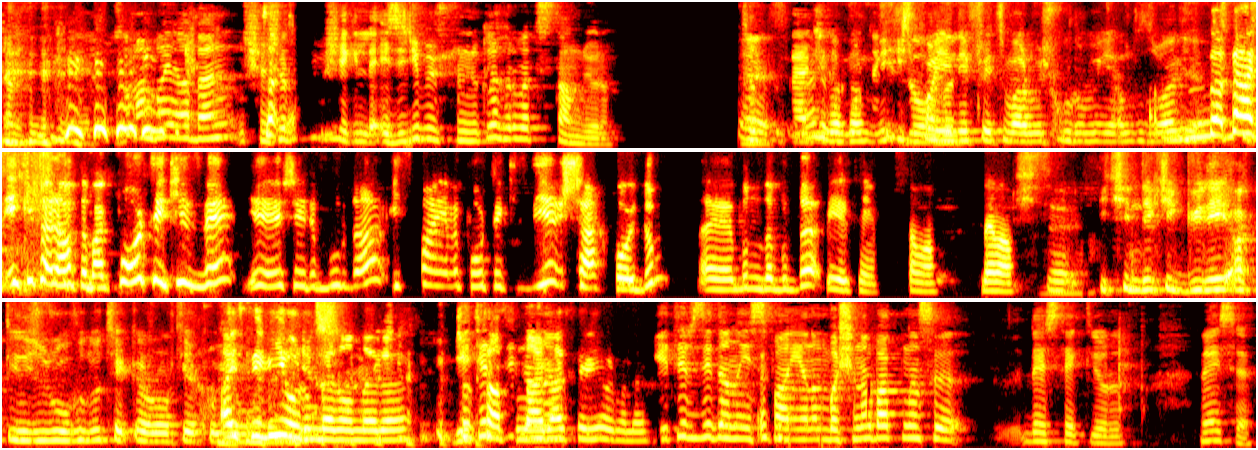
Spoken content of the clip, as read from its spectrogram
O zaman bayağı ben şaşırtıcı bir şekilde ezici bir üstünlükle Hırvatistan diyorum. Evet. Bakalım. Ne İspanya nefreti varmış grubun yalnız var ya. Ben- iki tarafta bak Portekiz ve e, şeyde burada İspanya ve Portekiz diye şerh koydum. E, bunu da burada belirteyim. Tamam. Devam. İşte içindeki Güney Akdeniz ruhunu tekrar ortaya koyuyor. Ay seviyorum ben onları. Çok tatlılar. Ben seviyorum onları. getir Zidane'ı İspanya'nın başına bak nasıl destekliyoruz. Neyse.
